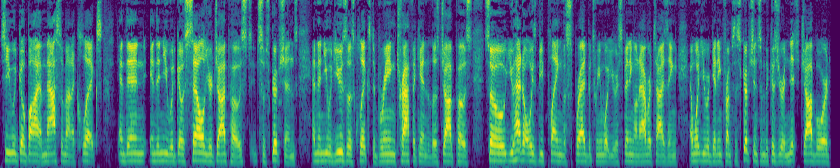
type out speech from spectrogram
So you would go buy a massive amount of clicks and then and then you would go sell your job post subscriptions and then you would use those clicks to bring traffic into those job posts. So you had to always be playing the spread between what you were spending on advertising and what you were getting from subscriptions. And because you're a niche job board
